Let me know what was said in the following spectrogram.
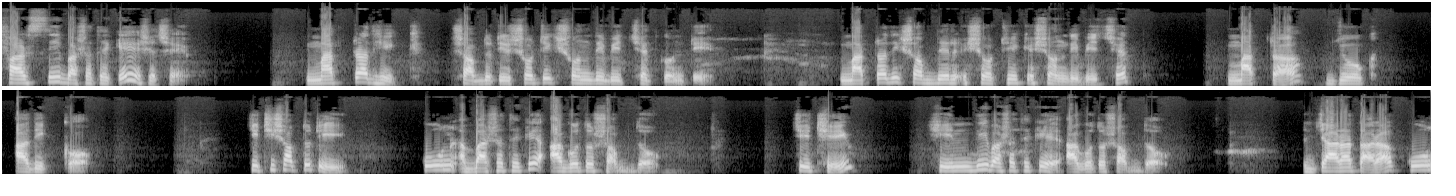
ফার্সি ভাষা থেকে এসেছে। মাত্রাধিক শব্দটির সঠিক সন্ধি বিচ্ছেদ কোনটি? মাত্রাধিক শব্দের সঠিক সন্ধি বিচ্ছেদ মাত্রা যোগ আধিক্য। চিঠি শব্দটি কোন ভাষা থেকে আগত শব্দ? চিঠি হিন্দি ভাষা থেকে আগত শব্দ। যারা তারা কোন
